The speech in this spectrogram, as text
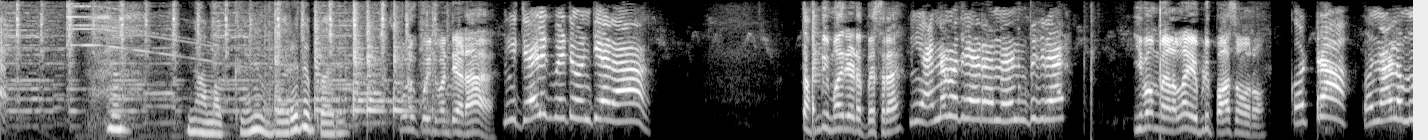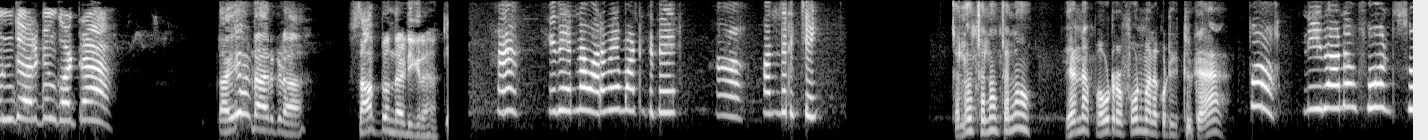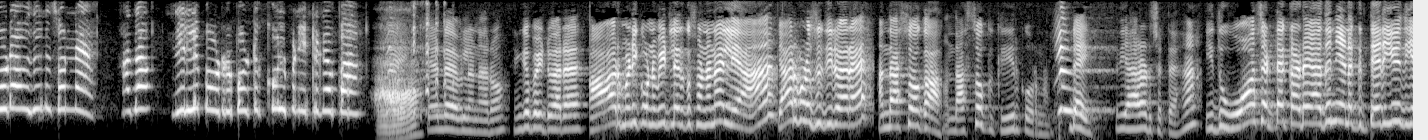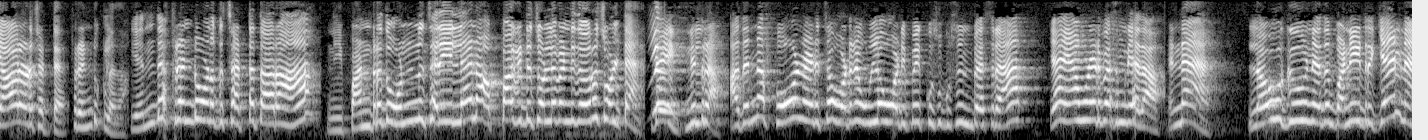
நமக்குன்னு வருது பாரு. ஸ்கூலுக்கு போயிட்டு வந்துட்டியாடா நீ ஜெயிலுக்கு போயிட்டு வந்துட்டியாடா தம்பி மாதிரியாடா பேசுற? நீ அண்ணன் மாதிரியாடா நடந்துக்கிற? இவன் மேலலாம் எப்படி பாசம் வரும்? கொட்றா. உன்னால முடிஞ்ச வரைக்கும் கொட்றா. டயர்டா இருக்குடா. சாப்பிட்டு வந்து அடிக்கிறேன். இது என்ன வரவே ஏன்டா பவுடரை ஃபோன் மேலே கொட்டிக்கிட்டு இருக்க? நீ தானே போன் சூடாகுதுன்னு சொன்ன. அதான் நெல்லு பவுடர் போட்டு கூல் பண்ணிட்டு இருக்கப்பா. ஆ? ஏன்டா இவ்வளவு நேரம்? எங்க போயிட்டு வர? ஆறு மணிக்கு ஒண்ணு வீட்ல இருக்க சொன்னா இல்லையா? யார் கூட சுத்திட்டு வர? அந்த அசோகா. அந்த அசோக்குக்கு இருக்கு ஒரு நாள் டேய் இது யாரோட சட்டை? இது ஓ சட்டை கிடையாதுன்னு எனக்கு தெரியும். இது யாரோட சட்டை? ஃப்ரெண்டுக்குள்ளதான் எந்த ஃப்ரெண்டு உனக்கு சட்டை தாரான்? நீ பண்றது ஒண்ணும் சரியில்லை. நான் அப்பா கிட்ட சொல்ல வேண்டியது சொல்லிட்டேன். டேய் நில்றா. அது என்ன போன் அடிச்சா உடனே உள்ள ஓடி போய் குசு குசுன்னு பேசுறேன் ஏன் ஏன் முன்னாடி பேச முடியாதா? என்ன? லவ் கிவ்னு எதுவும் பண்ணிட்டு இருக்கேன் என்ன?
